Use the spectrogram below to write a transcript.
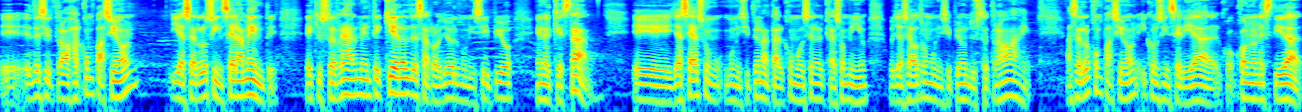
eh, es decir, trabajar con pasión y hacerlo sinceramente, de que usted realmente quiera el desarrollo del municipio en el que está. Eh, ya sea su municipio natal, como es en el caso mío, o ya sea otro municipio donde usted trabaje. Hacerlo con pasión y con sinceridad, con, con, honestidad.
